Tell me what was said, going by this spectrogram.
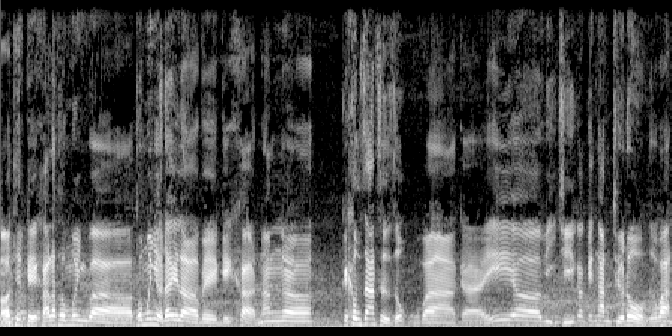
À, thiết kế khá là thông minh và thông minh ở đây là về cái khả năng uh, cái không gian sử dụng và cái uh, vị trí các cái ngăn chứa đồ các bạn.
